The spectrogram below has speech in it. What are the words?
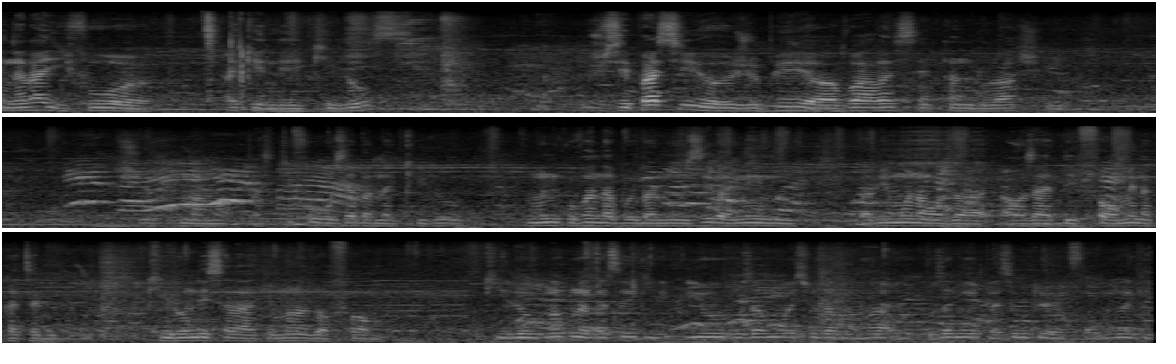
Nana, il faut euh, akende kilo. Je sais pas si euh, je peux avoir un certain dollar chez, chez maman. Parce qu'il faut oser banda kilo. omoni kovanda boye banose banini babi mwana ozala déformé na kati ya kilo nde esalaka mwana azwa forme kilo nakuna kaseki yo oza mwasi oza mama oza mie place kutu informe naki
